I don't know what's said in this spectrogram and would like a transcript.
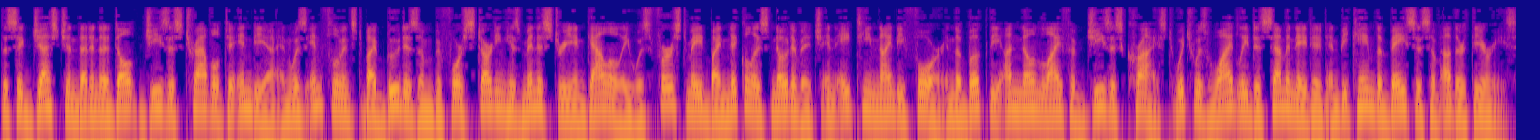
The suggestion that an adult Jesus traveled to India and was influenced by Buddhism before starting his ministry in Galilee was first made by Nicholas Notovitch in 1894 in the book The Unknown Life of Jesus Christ, which was widely disseminated and became the basis of other theories.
